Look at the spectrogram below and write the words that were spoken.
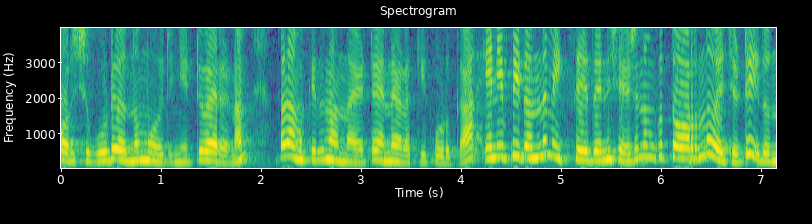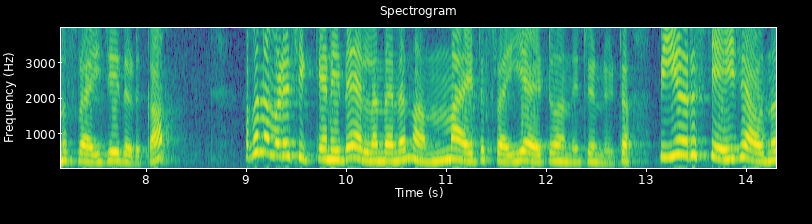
കുറച്ചുകൂടി ഒന്ന് മൊരിഞ്ഞിട്ട് വരണം. അപ്പോൾ നമുക്കിത് നന്നായിട്ട് തന്നെ ഇളക്കി കൊടുക്കാം. ഇനിയിപ്പോൾ ഇതൊന്ന് മിക്സ് ചെയ്തതിന് ശേഷം നമുക്ക് തുറന്ന് വെച്ചിട്ട് ഇതൊന്ന് ഫ്രൈ ചെയ്തെടുക്കാം. അപ്പോൾ നമ്മുടെ ചിക്കൻ ഇത് എല്ലാം തന്നെ നന്നായിട്ട് ഫ്രൈ ആയിട്ട് വന്നിട്ടുണ്ട് കേട്ടോ അപ്പോൾ ഈ ഒരു സ്റ്റേജ് ആവുന്ന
